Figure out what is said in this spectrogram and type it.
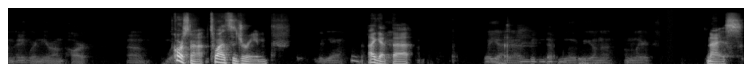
I'm anywhere near on par. Uh, of course not. That's why it's a dream. Yeah, I get yeah. that. But yeah, yeah, definitely be on the on the lyrics. Nice.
